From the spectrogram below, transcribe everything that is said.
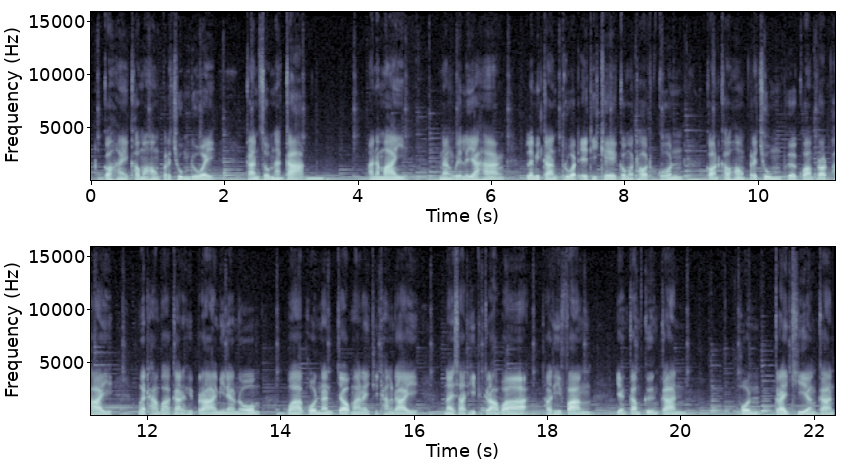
ตก็ให้เข้ามาห้องประชุมด้วย การสวมหน้ากาก อนามัย นั่งเว้นระยะห่าง และมีการตรวจ ATK กมททุกคน ก่อนเข้าห้องประชุมเพื่อความปลอดภัย เมื่อถามว่าการอภิปรายมีแนวโน้ม ว่าผลนั้นจะออกมาในทิศทางใด นายสาธิตกล่าวว่า เท่าที่ฟังยังก้ากึ่งกัน ผลใกล้เคียงกัน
